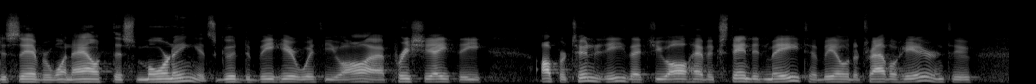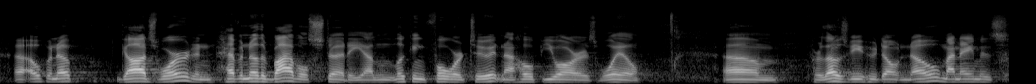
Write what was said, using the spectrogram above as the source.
to see everyone out this morning. It's good to be here with you all. I appreciate the opportunity that you all have extended me to be able to travel here and to uh, open up God's Word and have another Bible study. I'm looking forward to it, and I hope you are as well. Um, for those of you who don't know, my name is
